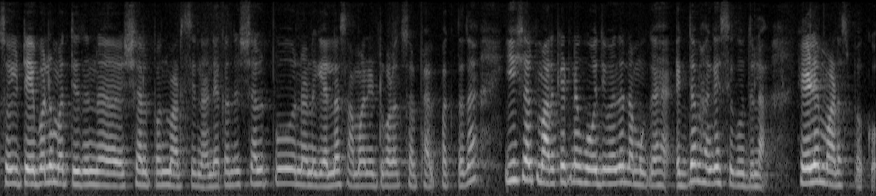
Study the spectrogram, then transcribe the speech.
ಸೊ ಈ ಟೇಬಲು ಮತ್ತು ಇದನ್ನು ಶೆಲ್ಪ್ ಒಂದು ಮಾಡಿಸಿ ನಾನು. ಯಾಕಂದ್ರೆ ಶೆಲ್ಪು ನನಗೆಲ್ಲ ಸಾಮಾನು ಇಟ್ಕೊಳ್ಳೋಕೆ ಸ್ವಲ್ಪ ಹೆಲ್ಪ್ ಆಗ್ತದೆ. ಈ ಶೆಲ್ಪ್ ಮಾರ್ಕೆಟ್ನಾಗ ಹೋದಿವಿ ಅಂದ್ರೆ ನಮಗೆ ಎಕ್ದಮ್ ಹಾಗೆ ಸಿಗೋದಿಲ್ಲ. ಹೇಳೇ ಮಾಡಿಸ್ಬೇಕು.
